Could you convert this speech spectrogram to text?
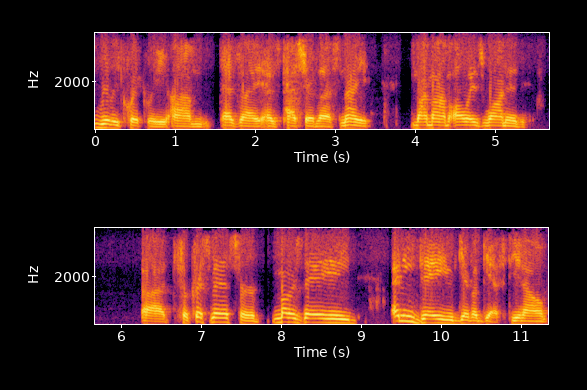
really quickly. Um, as I as Pat shared last night, my mom always wanted uh, for Christmas, for Mother's Day, any day you'd give a gift, you know,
